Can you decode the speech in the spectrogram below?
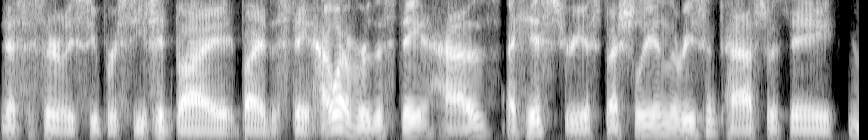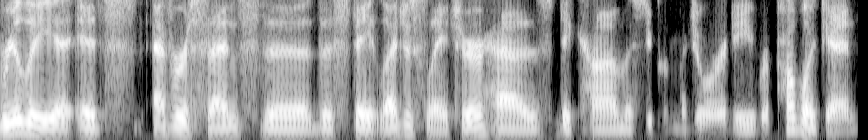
necessarily superseded by by the state. However, the state has a history, especially in the recent past, with a really it's ever since the the state legislature has become a supermajority Republican.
